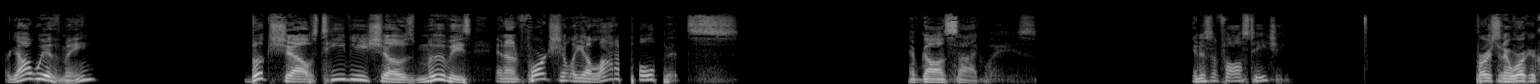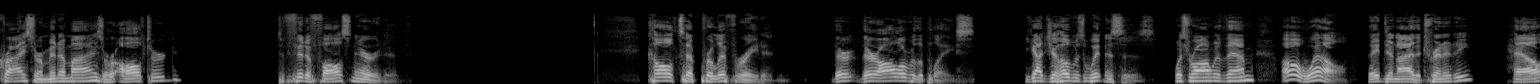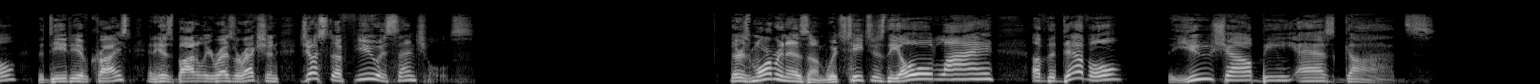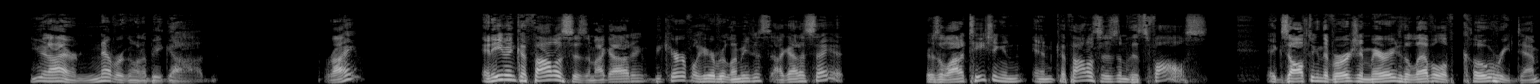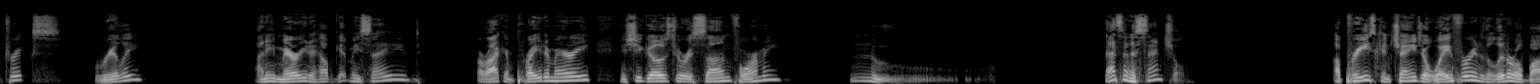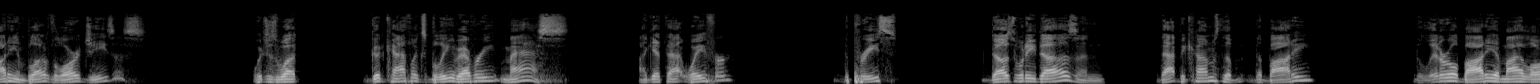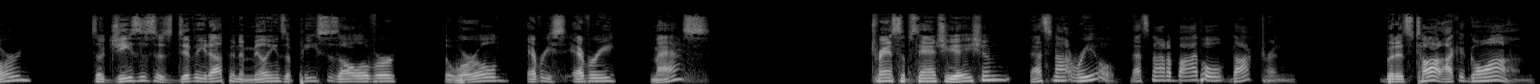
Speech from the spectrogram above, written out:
Are y'all with me? Bookshelves, TV shows, movies, and unfortunately a lot of pulpits have gone sideways. Innocent false teaching. Person and work of Christ are minimized or altered to fit a false narrative. Cults have proliferated. They're, they're all over the place. You got Jehovah's Witnesses. What's wrong with them? Oh, well, they deny the Trinity, hell, the deity of Christ, and his bodily resurrection. Just a few essentials. There's Mormonism, which teaches the old lie of the devil that you shall be as gods. You and I are never going to be God. Right? And even Catholicism, I got to be careful here, but let me just, I got to say it. There's a lot of teaching in, in Catholicism that's false. Exalting the Virgin Mary to the level of co redemptrix? Really? I need Mary to help get me saved? Or I can pray to Mary and she goes to her son for me? No. That's an essential. A priest can change a wafer into the literal body and blood of the Lord Jesus, which is what good Catholics believe every Mass. I get that wafer. The priest does what he does, and that becomes the, the body, the literal body of my Lord. So Jesus is divvied up into millions of pieces all over the world, every, every Mass. Transubstantiation, that's not real. That's not a Bible doctrine. But it's taught. I could go on.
